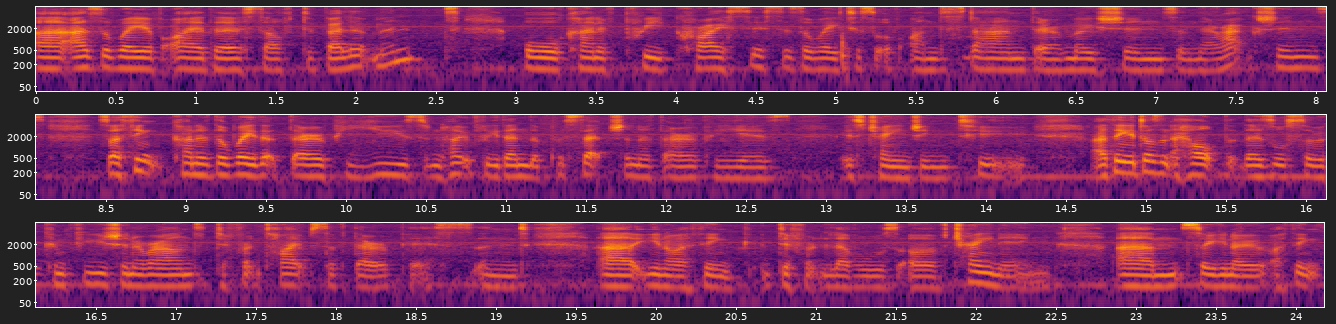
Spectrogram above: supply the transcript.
uh, as a way of either self development or kind of pre crisis as a way to sort of understand their emotions and their actions. So I think kind of the way that therapy used and hopefully then the perception of therapy is is changing too. I think it doesn't help that there's also a confusion around different types of therapists and, uh, you know, I think different levels of training. Um, so, you know, I think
